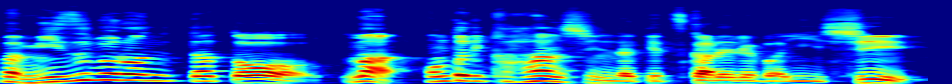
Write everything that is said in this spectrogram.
まあ水風呂だと、まあ本当に下半身だけ疲れればいいし、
